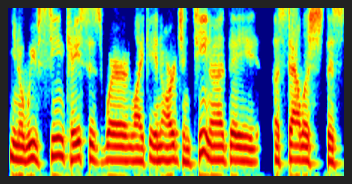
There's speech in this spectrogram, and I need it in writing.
you know we've seen cases where like in argentina they established this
